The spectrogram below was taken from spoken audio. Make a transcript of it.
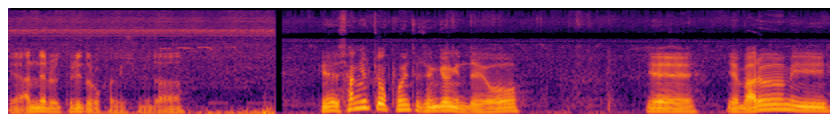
예, 안내를 드리도록 하겠습니다. 예, 상류 쪽 포인트 전경인데요. 예, 예, 마름이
